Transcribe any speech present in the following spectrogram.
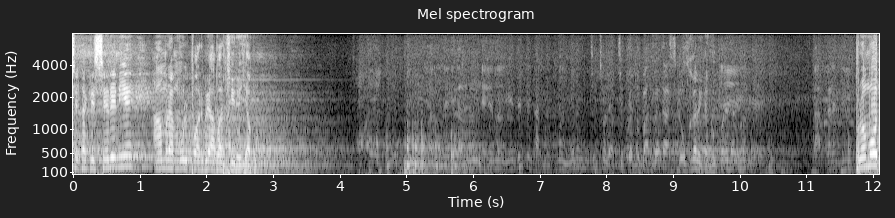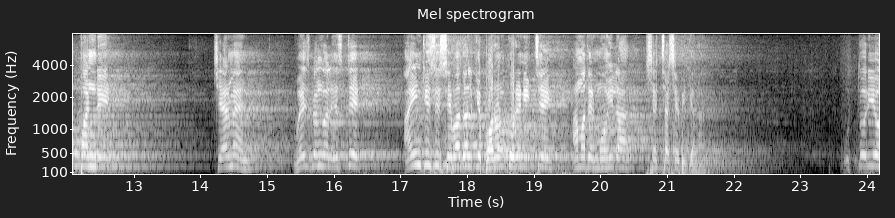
সেটাকে সেরে নিয়ে আমরা মূল পর্বে আবার ফিরে যাব। Pramod Pandey chairman, West Bengal state আইনটিসি সেবা দলকে বরণ করে নিচ্ছে আমাদের মহিলা স্বেচ্ছাসেবিকারা। উত্তরীয়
